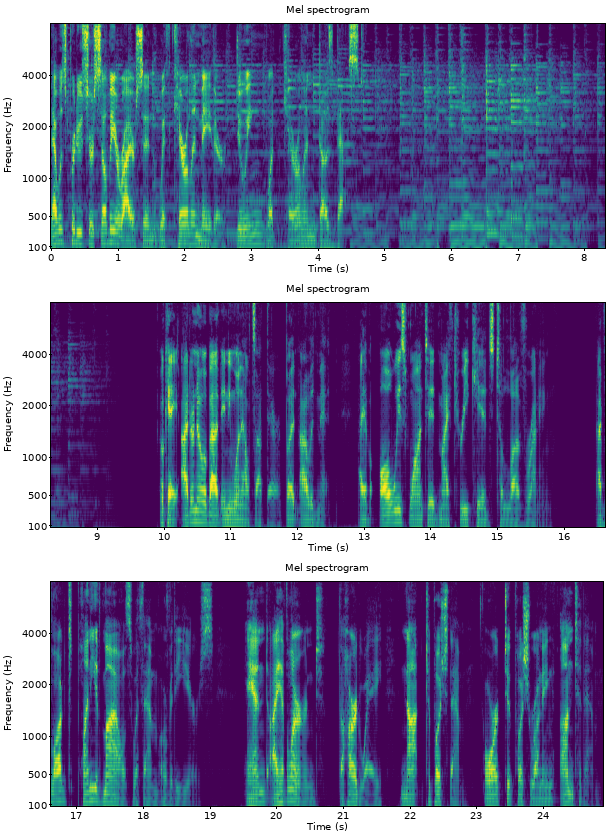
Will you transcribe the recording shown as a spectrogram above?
That was producer Sylvia Ryerson with Carolyn Mather doing what Carolyn does best. Okay, I don't know about anyone else out there, but I'll admit, I have always wanted my three kids to love running. I've logged plenty of miles with them over the years, and I have learned, the hard way, not to push them or to push running onto them.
